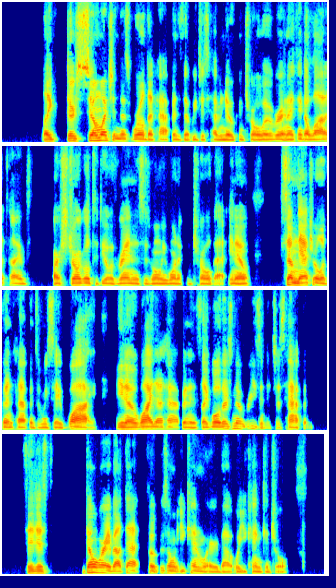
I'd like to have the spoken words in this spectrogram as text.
Like there's so much in this world that happens that we just have no control over. And I think a lot of times our struggle to deal with randomness is when we want to control that, you know, some natural event happens and we say, why, you know, why that happened? And it's like, well, there's no reason. It just happened. So just don't worry about that. Focus on what you can worry about, what you can control.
